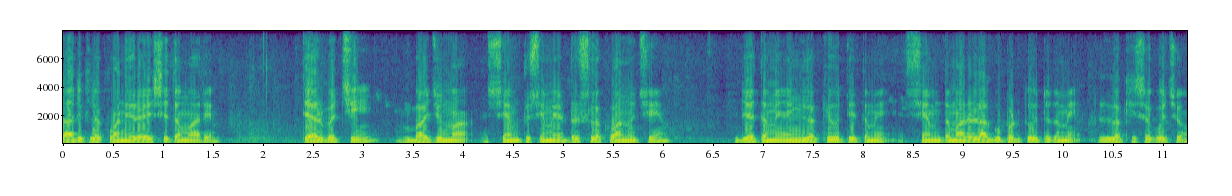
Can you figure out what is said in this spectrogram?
તારીખ લખવાની રહેશે તમારે. ત્યાર પછી બાજુમાં સેમ ટુ સેમ એડ્રેસ લખવાનું છે. જે તમે અહીં લખ્યું તે તમે સેમ તમારે લાગુ પડતું હોય તો તમે લખી શકો છો.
